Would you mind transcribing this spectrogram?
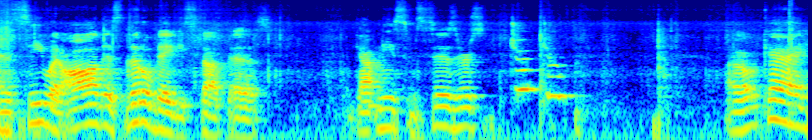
and see what all this little baby stuff is. Got me some scissors. Okay.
